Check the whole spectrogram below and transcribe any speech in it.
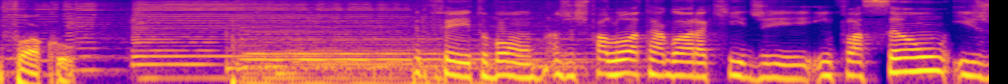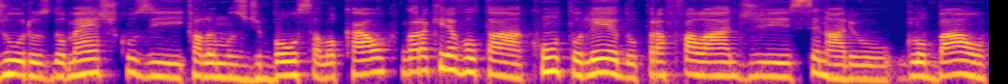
Foco. Perfeito. Bom, a gente falou até agora aqui de inflação e juros domésticos e falamos de bolsa local. Agora queria voltar com o Toledo para falar de cenário global.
